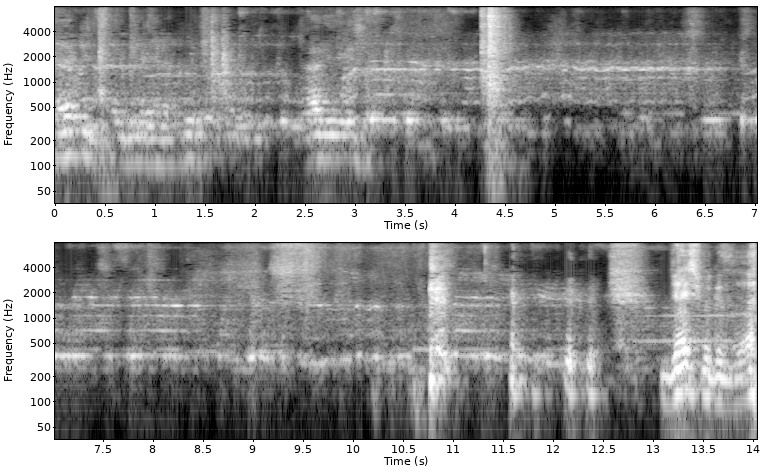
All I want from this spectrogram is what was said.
Peki sevgili Ceren. Hadi iyi geceler. Genç mi kız ya?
